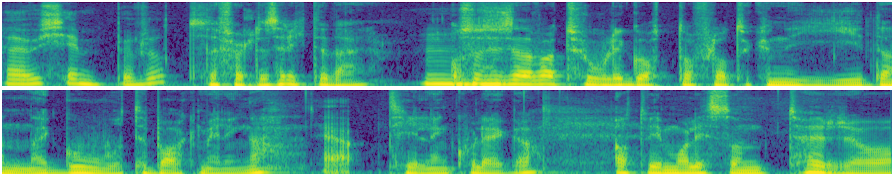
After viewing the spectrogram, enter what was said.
Det er jo kjempeflott. Det føltes riktig der. Mm. Og så syns jeg det var utrolig godt og flott å kunne gi denne gode tilbakemeldinga Ja. til en kollega. At vi må liksom tørre å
